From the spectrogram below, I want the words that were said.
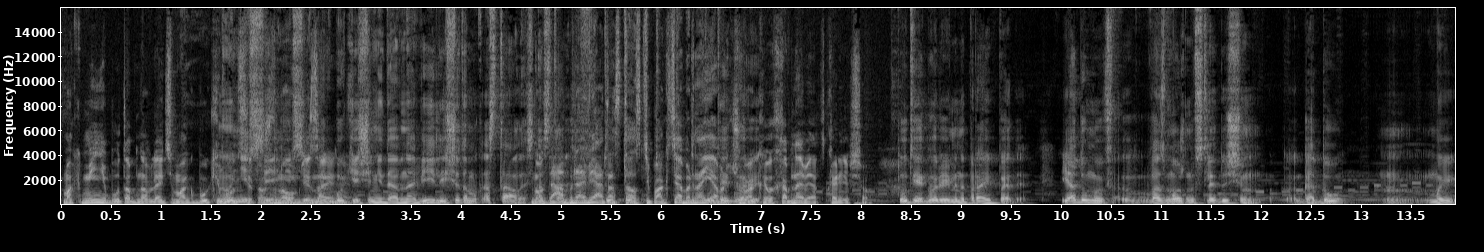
Mac Mini будут обновлять, и MacBook ну, будут все, все тоже в новом дизайне. MacBook еще не дообновили, еще там осталось. Ну осталось. да, обновят, тут, осталось, тут, типа, октябрь-ноябрь, чувак, говорю, их обновят, скорее всего. Тут я говорю именно про iPad. Я думаю, возможно, в следующем году мы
